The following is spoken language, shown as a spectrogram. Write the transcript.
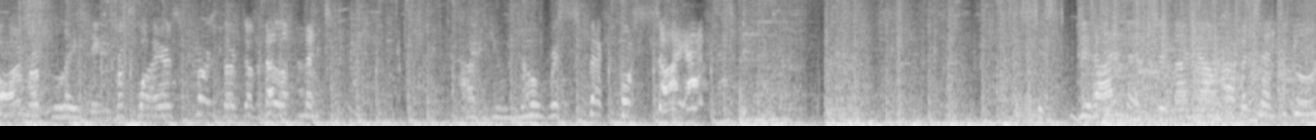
Armor plating requires further development. Have you no respect for science? Did I mention I now have a tentacle?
